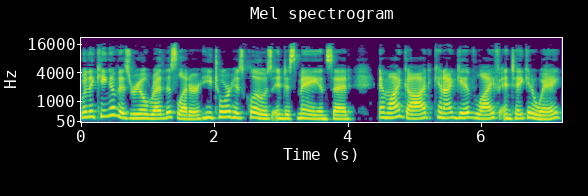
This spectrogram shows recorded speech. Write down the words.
When the king of Israel read this letter, he tore his clothes in dismay and said, Am I God? Can I give life and take it away?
